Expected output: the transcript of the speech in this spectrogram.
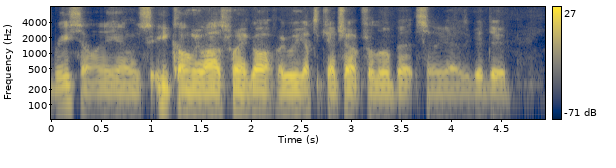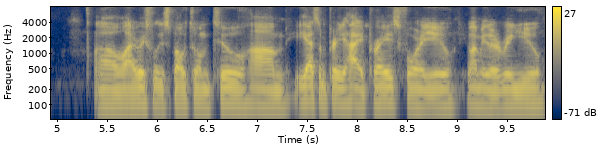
recently, and was, he called me while I was playing golf. Like We got to catch up for a little bit. So yeah, he's a good dude. Oh, I recently spoke to him too. Um, he has some pretty high praise for you. You want me to read you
